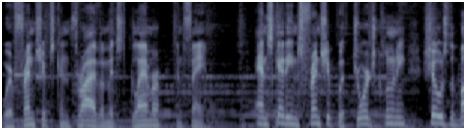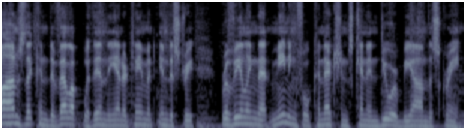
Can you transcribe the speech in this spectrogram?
where friendships can thrive amidst glamour and fame. Anne Schedeen's friendship with George Clooney shows the bonds that can develop within the entertainment industry, revealing that meaningful connections can endure beyond the screen.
